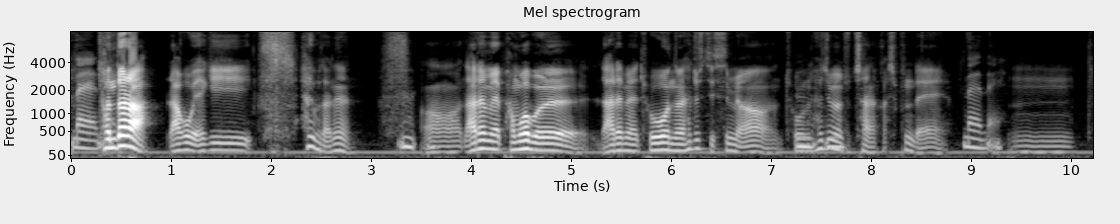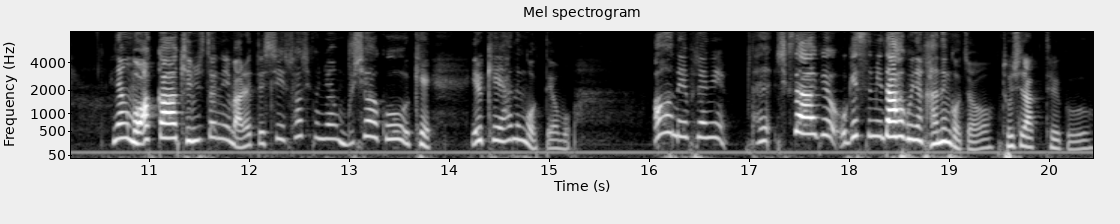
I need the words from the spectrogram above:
네. 견뎌라라고 얘기하기보다는 음. 어, 나름의 방법을 나름의 조언을 해줄 수 있으면 조언 음, 해주면 음. 좋지 않을까 싶은데 네네. 음, 그냥 뭐 아까 김 실장님 말했듯이 사실 그냥 무시하고 이렇게 이렇게 하는 거 어때요? 뭐 아, 네 부장님 다- 식사하게 오겠습니다 하고 그냥 가는 거죠. 도시락 들고.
